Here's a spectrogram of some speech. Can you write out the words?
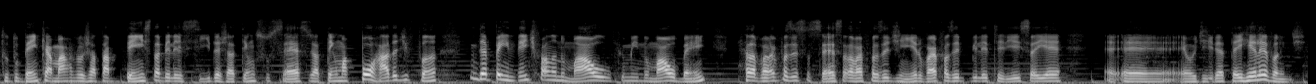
tudo bem que a Marvel já tá bem estabelecida, já tem um sucesso, já tem uma porrada de fã, independente falando mal, o filme indo mal ou bem, ela vai fazer sucesso, ela vai fazer dinheiro, vai fazer bilheteria, isso aí é, é, é eu diria até irrelevante.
